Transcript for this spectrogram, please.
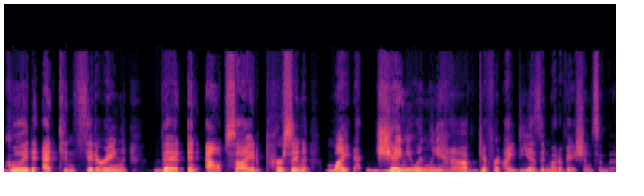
good at considering that an outside person might genuinely have different ideas and motivations in them.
